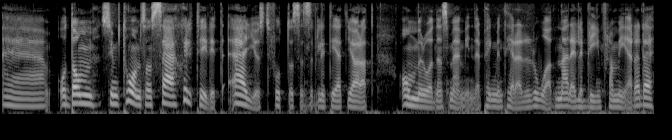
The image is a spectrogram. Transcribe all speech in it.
Eh, och de symptom som särskilt tydligt är just fotosensibilitet gör att områden som är mindre pigmenterade rodnar eller blir inflammerade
